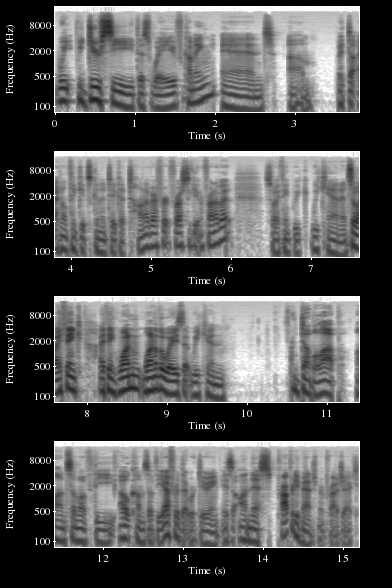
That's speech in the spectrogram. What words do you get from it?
we we do see this wave coming, and um, do- I don't think it's going to take a ton of effort for us to get in front of it. So I think we we can. And so I think I think one one of the ways that we can double up on some of the outcomes of the effort that we're doing is on this property management project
